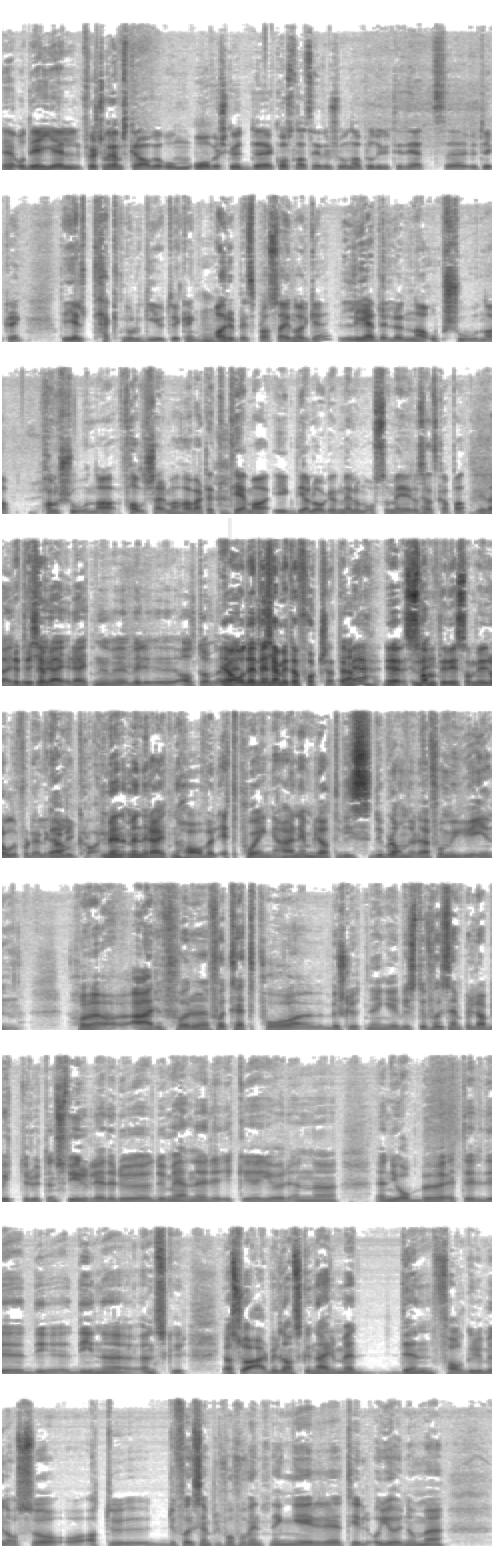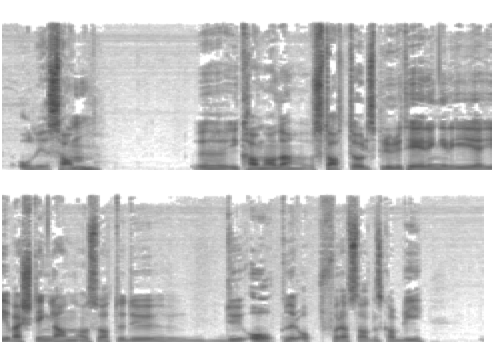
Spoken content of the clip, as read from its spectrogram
Eh, og Det gjelder først og fremst kravet om overskudd, eh, kostnadsreduksjoner, produktivitetsutvikling. Det gjelder teknologiutvikling, mm. arbeidsplasser i Norge. Lederlønner, opsjoner, pensjoner, fallskjermer har vært et tema i dialogen mellom oss som eier og selskapene. Det vet dette kommer... Reiten alt om. Ja, og dette men, kommer vi til å fortsette ja, med, men, samtidig som rollefordelinga ja, ligger klar. Men, men Reiten har vel et poeng her, nemlig at hvis du blander deg for mye inn er for, for, tett på beslutninger. Hvis du f.eks. da bytter ut en styreleder du, du mener ikke gjør en, en jobb etter de, de, dine ønsker, ja, så er det vel ganske nærme den fallgruben også at du, du f.eks. Får forventninger til å gjøre noe med oljesand uh, i Canada, Statoils prioriteringer i, i verstingland. Altså at du, du åpner opp for at staten skal bli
